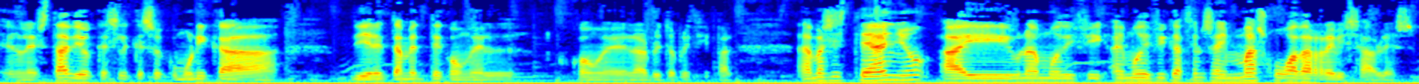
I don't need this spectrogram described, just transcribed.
el estadio que es el que se comunica directamente con el, con el árbitro principal. Además, este año hay, una hay modificaciones, hay más jugadas revisables.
